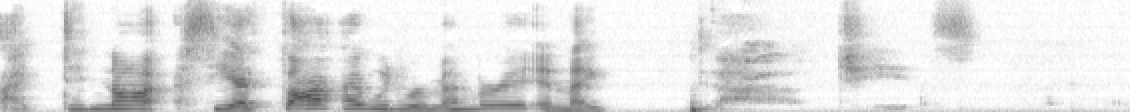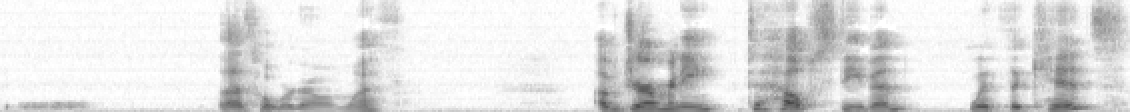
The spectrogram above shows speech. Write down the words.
I did not see. I thought I would remember it, and I. That's what we're going with. Of Germany to help Stephen with the kids,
